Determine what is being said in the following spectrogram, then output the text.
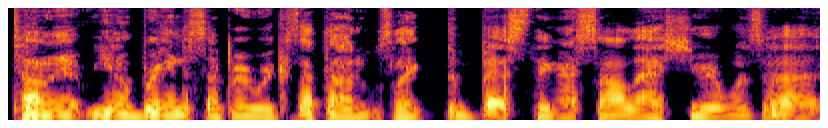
telling it, you know, bringing this up everywhere because I thought it was like the best thing I saw last year was uh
